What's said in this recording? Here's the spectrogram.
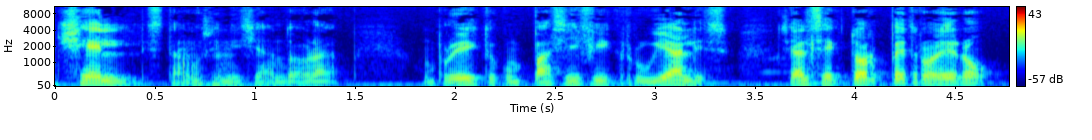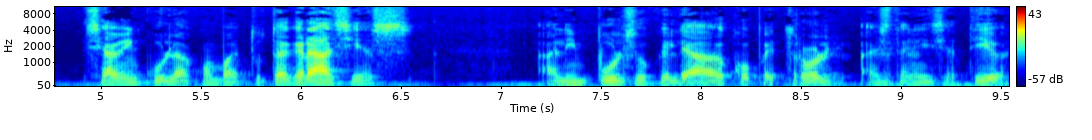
Shell. Estamos iniciando ahora un proyecto con Pacific Rubiales. O sea, el sector petrolero se ha vinculado con Batuta gracias al impulso que le ha dado Ecopetrol a esta iniciativa.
